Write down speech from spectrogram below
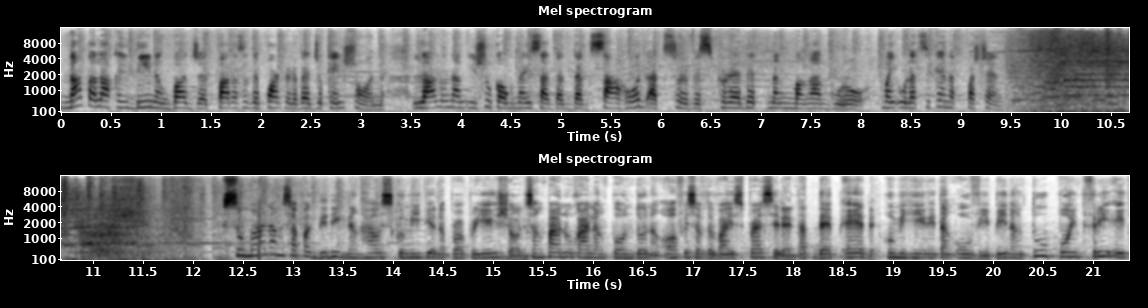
natalakay din ang budget para sa Department of Education, lalo ng isyu kaugnay sa dagdag sahod at service credit ng mga guro. May ulat si Kenneth Pasyente. Sumalang sa pagdidig ng House Committee on Appropriations ang panukalang pondo ng Office of the Vice President at DepEd. Humihirit ang OVP ng 2.385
